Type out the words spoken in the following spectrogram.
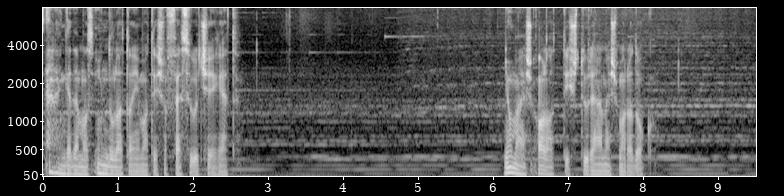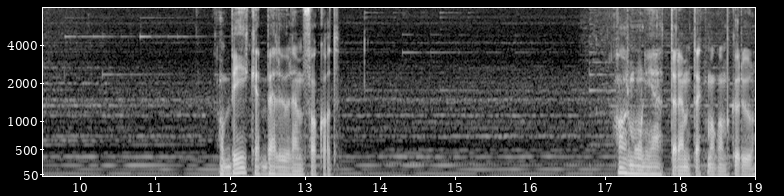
elengedem az indulataimat és a feszültséget. Nyomás alatt is türelmes maradok. Béke belőlem fakad. Harmóniát teremtek magam körül.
